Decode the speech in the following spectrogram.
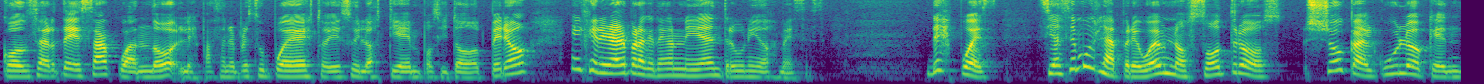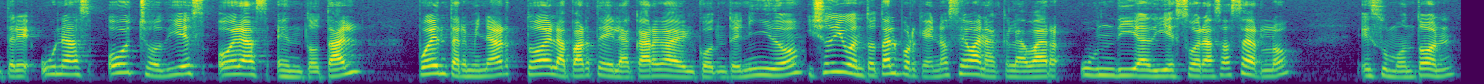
con certeza cuando les pasan el presupuesto y eso y los tiempos y todo, pero en general para que tengan una idea entre uno y dos meses. Después, si hacemos la pre-web nosotros, yo calculo que entre unas 8 o 10 horas en total pueden terminar toda la parte de la carga del contenido. Y yo digo en total porque no se van a clavar un día 10 horas a hacerlo, es un montón.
